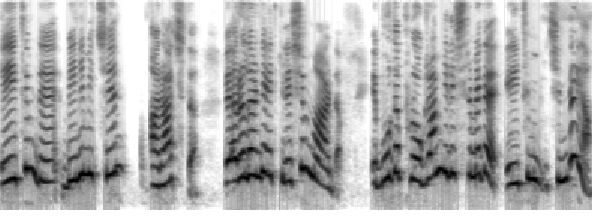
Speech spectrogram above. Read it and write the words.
Eğitim de benim için araçtı. Ve aralarında etkileşim vardı. E burada program geliştirmede eğitim içinde ya.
